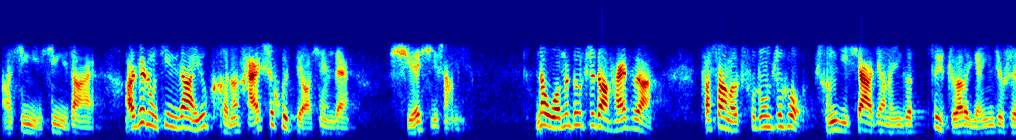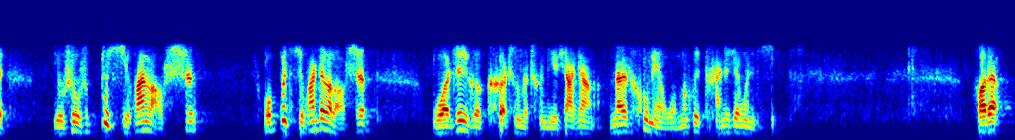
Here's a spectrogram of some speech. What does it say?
啊心理心理障碍，而这种心理障碍有可能还是会表现在学习上面。那我们都知道，孩子啊，他上了初中之后，成绩下降的一个最主要的原因就是有时候是不喜欢老师，我不喜欢这个老师，我这个课程的成绩就下降了。那后面我们会谈这些问题。好的。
